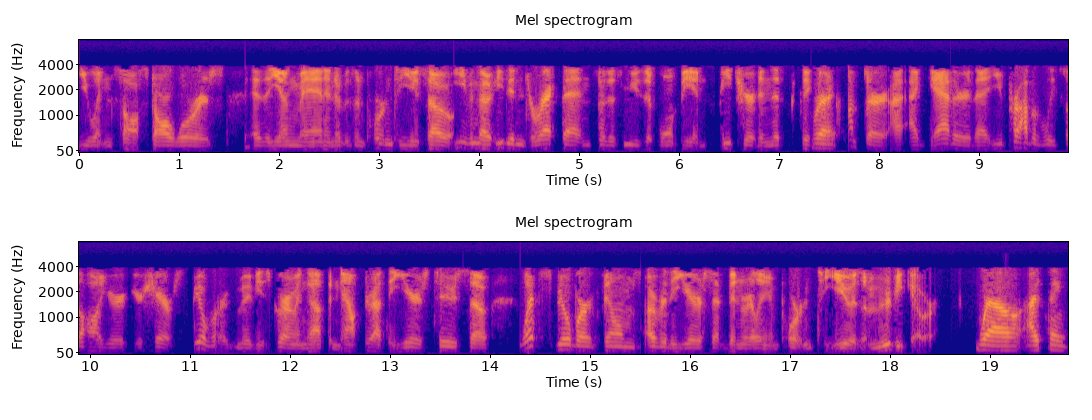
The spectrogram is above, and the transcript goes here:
you went and saw Star Wars as a young man and it was important to you. So even though he didn't direct that and so this music won't be in, featured in this particular right. concert, I, I gather that you probably saw your, your share of Spielberg movies growing up and now throughout the years too. So what Spielberg films over the years have been really important to you as a moviegoer? Well, I think,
